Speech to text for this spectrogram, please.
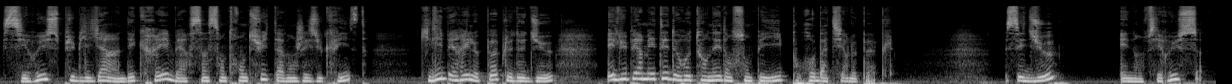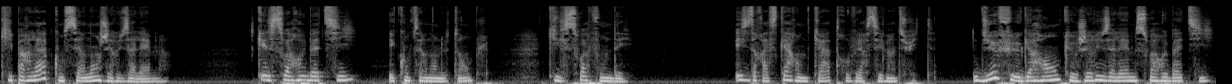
Cyrus publia un décret vers 538 avant Jésus-Christ qui libérait le peuple de Dieu et lui permettait de retourner dans son pays pour rebâtir le peuple. C'est Dieu, et non Cyrus, qui parla concernant Jérusalem. Qu'elle soit rebâtie, et concernant le temple, qu'il soit fondé. Esdras 44 verset 28. Dieu fut le garant que Jérusalem soit rebâtie,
